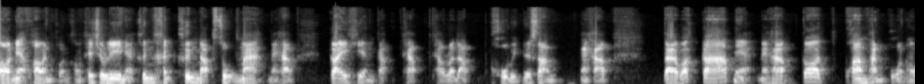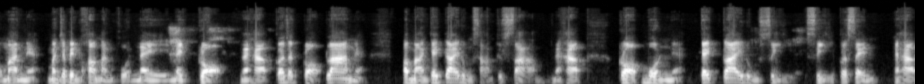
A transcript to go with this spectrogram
ตอนนี้ความผันผวนของเทชชูรี่เนี่ยขึ้นขึ้นแบบสูงมากนะครับ ใกล้เคียงกับแถบแถวระดับโควิดด้วยซ้ำนะครับ แต่ว่ากราฟเนี่ยนะครับก็ความผันผวนของมันเนี่ยมันจะเป็นความผันผวนในในกรอบนะครับ ก็จะกรอบล่างเนี่ยประมาณใกล้ๆตรง 3.3 นะครับกรอบบนเนี่ยใกล้ๆตรง4 4%นะครับ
